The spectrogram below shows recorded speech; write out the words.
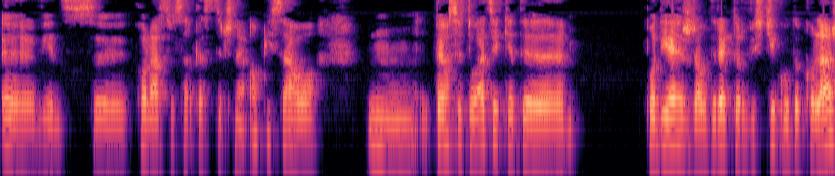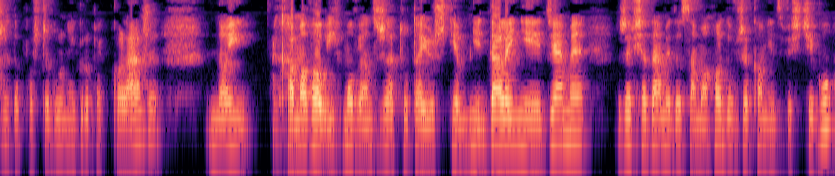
e, więc e, kolarstwo sarkastyczne opisało mm, tę sytuację, kiedy podjeżdżał dyrektor wyścigu do kolarzy, do poszczególnych grupek kolarzy, no i hamował ich mówiąc, że tutaj już nie, nie, dalej nie jedziemy, że wsiadamy do samochodów, że koniec wyścigu.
